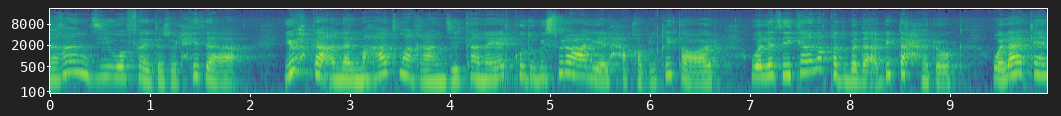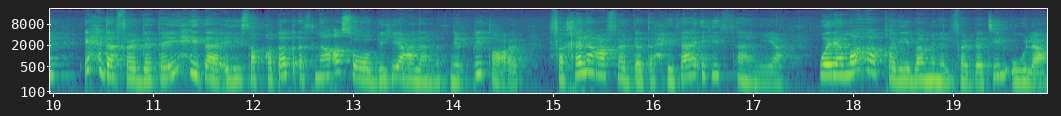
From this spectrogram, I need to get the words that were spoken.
غاندي وفردة الحذاء. يحكى أن المهاتما غاندي كان يركض بسرعة ليلحق بالقطار والذي كان قد بدأ بالتحرك. ولكن إحدى فردتي حذائه سقطت أثناء صعوده على متن القطار فخلع فردة حذائه الثانية ورماها قريبا من الفردة الأولى.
